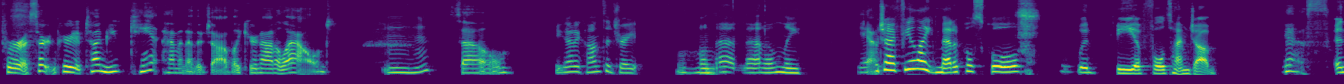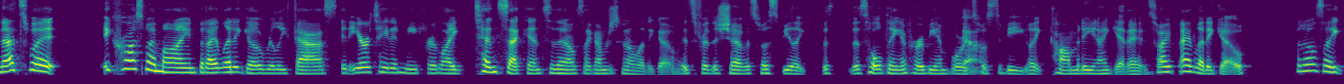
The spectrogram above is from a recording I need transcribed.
for a certain period of time, you can't have another job. Like you're not allowed. Mm-hmm. So You got to concentrate mhm. on that, not only. yeah. Which I feel like medical school would be a full time job. yes. And that's what it crossed my mind, but I let it go really fast. It irritated me for like 10 seconds. And then I was like, I'm just going to let it go. It's for the show. It's supposed to be like this, this whole thing of her being bored. Yeah. It's supposed to be like comedy. And I get it. So I, I let it go. But I was like,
